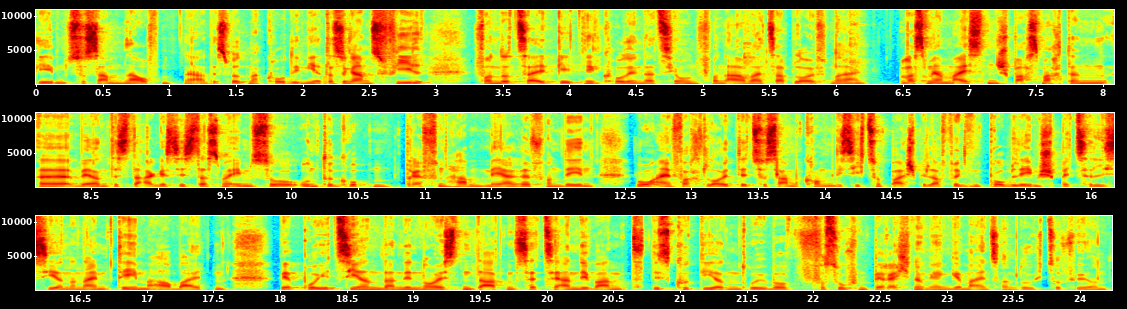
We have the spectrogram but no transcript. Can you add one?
die eben zusammenlaufen. Ja, das wird mal koordiniert. Also ganz viel von der Zeit geht in die Koordination von Arbeitsabläufen rein. Was mir am meisten Spaß macht dann äh, während des Tages ist, dass wir eben so Untergruppentreffen haben, mehrere von denen, wo einfach Leute zusammenkommen, die sich zum Beispiel auf irgendein Problem spezialisieren, an einem Thema arbeiten. Wir projizieren dann die neuesten Datensätze an die Wand, diskutieren drüber, versuchen Berechnungen gemeinsam durchzuführen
